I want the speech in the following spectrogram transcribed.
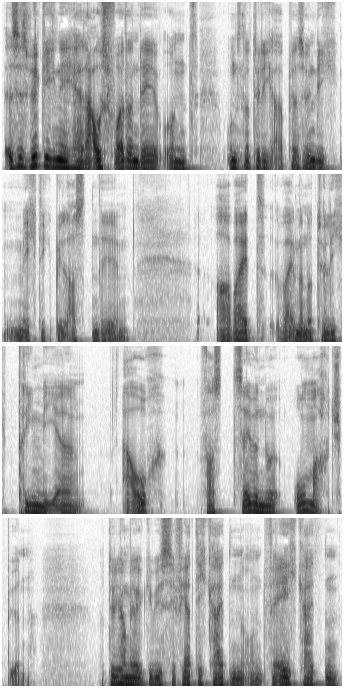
Es ist wirklich eine herausfordernde und uns natürlich auch persönlich mächtig belastende Arbeit, weil man natürlich primär auch fast selber nur Ohnmacht spüren. Natürlich haben wir gewisse Fertigkeiten und Fähigkeiten,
